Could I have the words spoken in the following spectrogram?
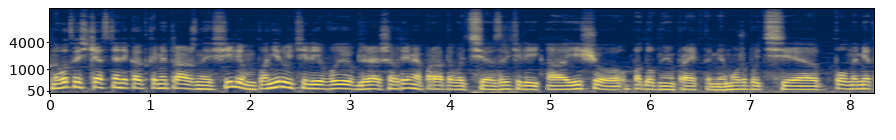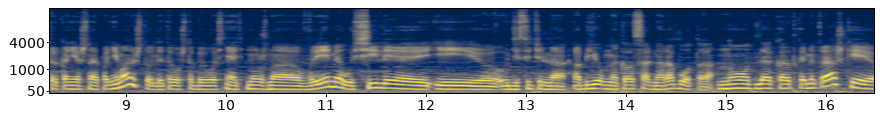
Ну вот вы сейчас сняли короткометражный фильм. Планируете ли вы в ближайшее время порадовать зрителей э, еще подобными проектами? Может быть, э, полный метр, конечно, я понимаю, что для того, чтобы его снять, нужно время, усилия и э, действительно объемная колоссальная работа. Но для короткометражки,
